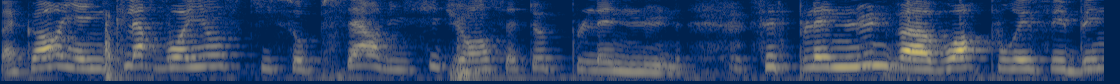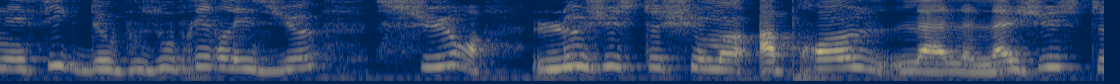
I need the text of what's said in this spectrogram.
D'accord? Il y a une clairvoyance qui s'observe ici durant cette pleine lune. Cette pleine lune va avoir pour effet bénéfique de vous ouvrir les yeux sur le juste chemin à prendre, la, la juste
